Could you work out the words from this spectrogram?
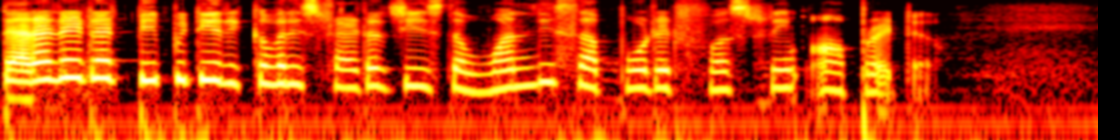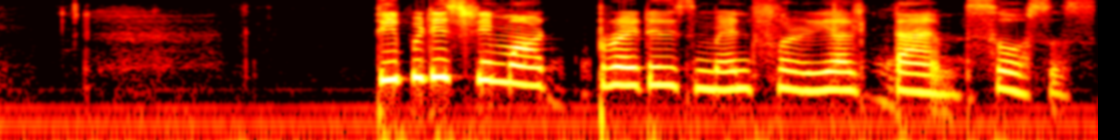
Teradata TPT recovery strategy is the only supported first stream operator. TPT stream operator is meant for real-time sources.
